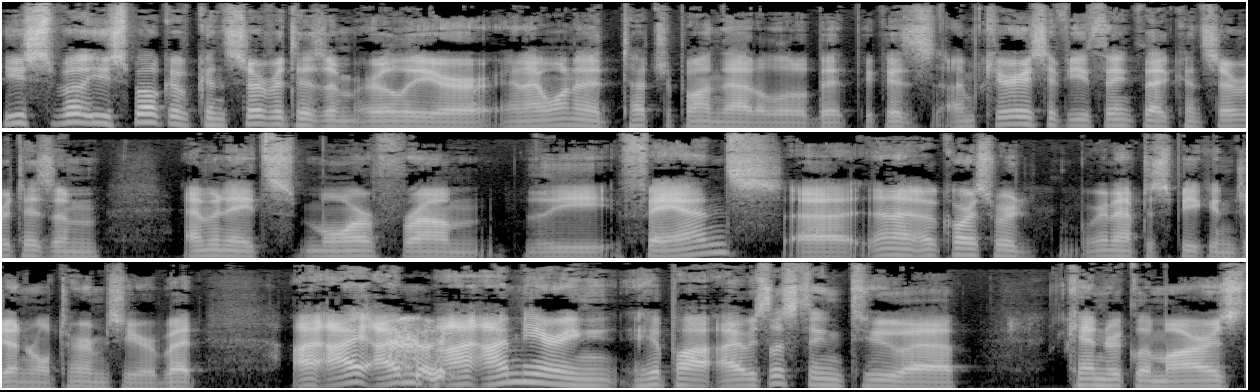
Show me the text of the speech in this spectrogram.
you spoke you spoke of conservatism earlier, and I want to touch upon that a little bit because I'm curious if you think that conservatism emanates more from the fans. Uh, and I, of course, we're we're gonna have to speak in general terms here, but I, I I'm I, I'm hearing hip hop. I was listening to uh, Kendrick Lamar's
